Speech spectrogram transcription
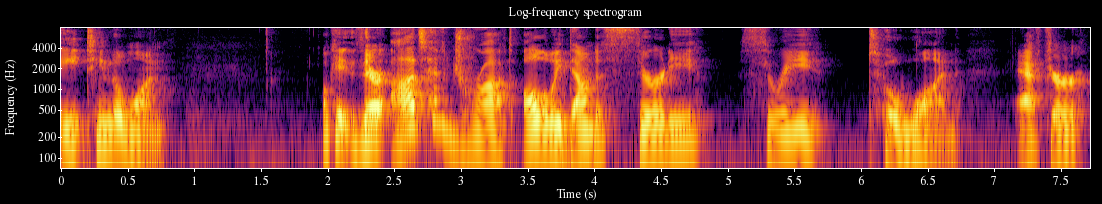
18 to 1. Okay, their odds have dropped all the way down to 33 to 1 after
